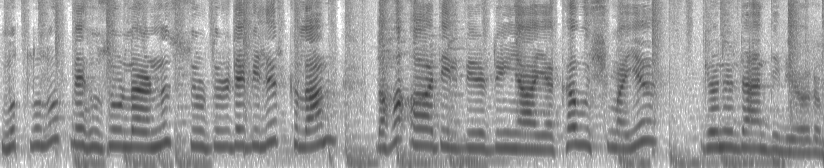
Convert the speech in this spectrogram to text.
mutluluk ve huzurlarını sürdürülebilir kılan daha adil bir dünyaya kavuşmayı gönülden diliyorum.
